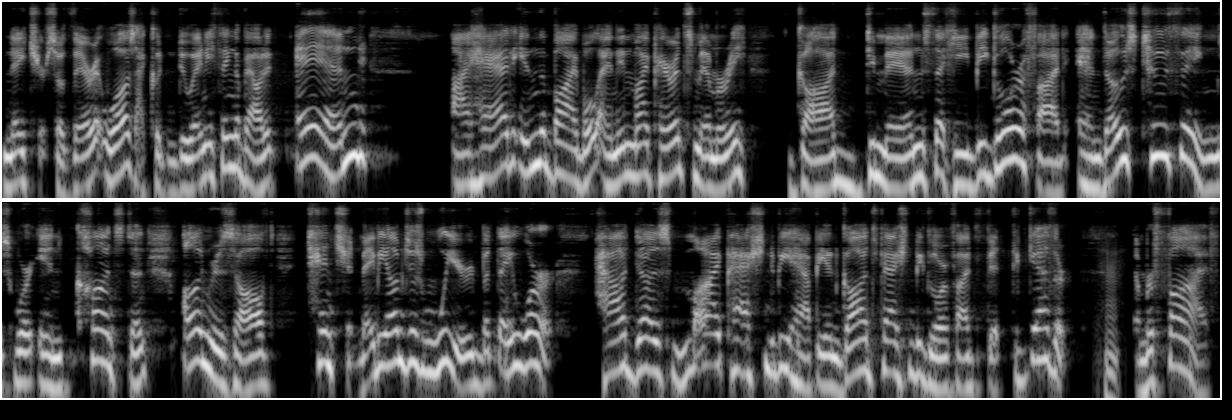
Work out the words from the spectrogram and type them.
nature. So there it was. I couldn't do anything about it. And I had in the Bible and in my parents' memory, God demands that he be glorified. And those two things were in constant, unresolved tension. Maybe I'm just weird, but they were. How does my passion to be happy and God's passion to be glorified fit together? Hmm. Number five,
